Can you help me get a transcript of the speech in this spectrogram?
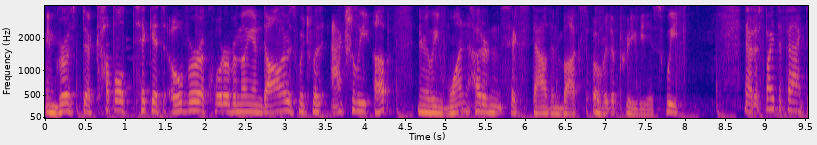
and grossed a couple tickets over a quarter of a million dollars, which was actually up nearly 106,000 bucks over the previous week. Now, despite the fact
